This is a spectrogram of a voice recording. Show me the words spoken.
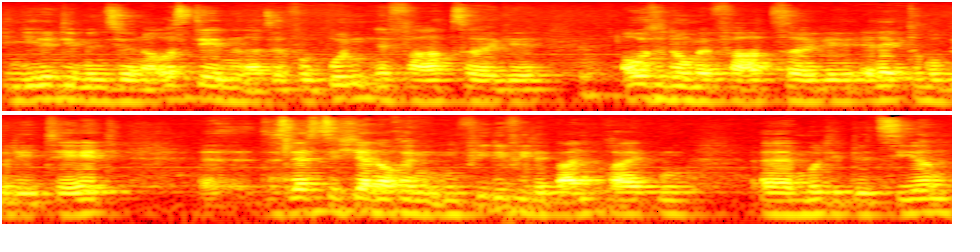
in jede Dimension ausdehnen, also verbundene Fahrzeuge, autonome Fahrzeuge, Elektromobilität. Äh, das lässt sich ja noch in viele, viele Bandbreiten äh, multiplizieren.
